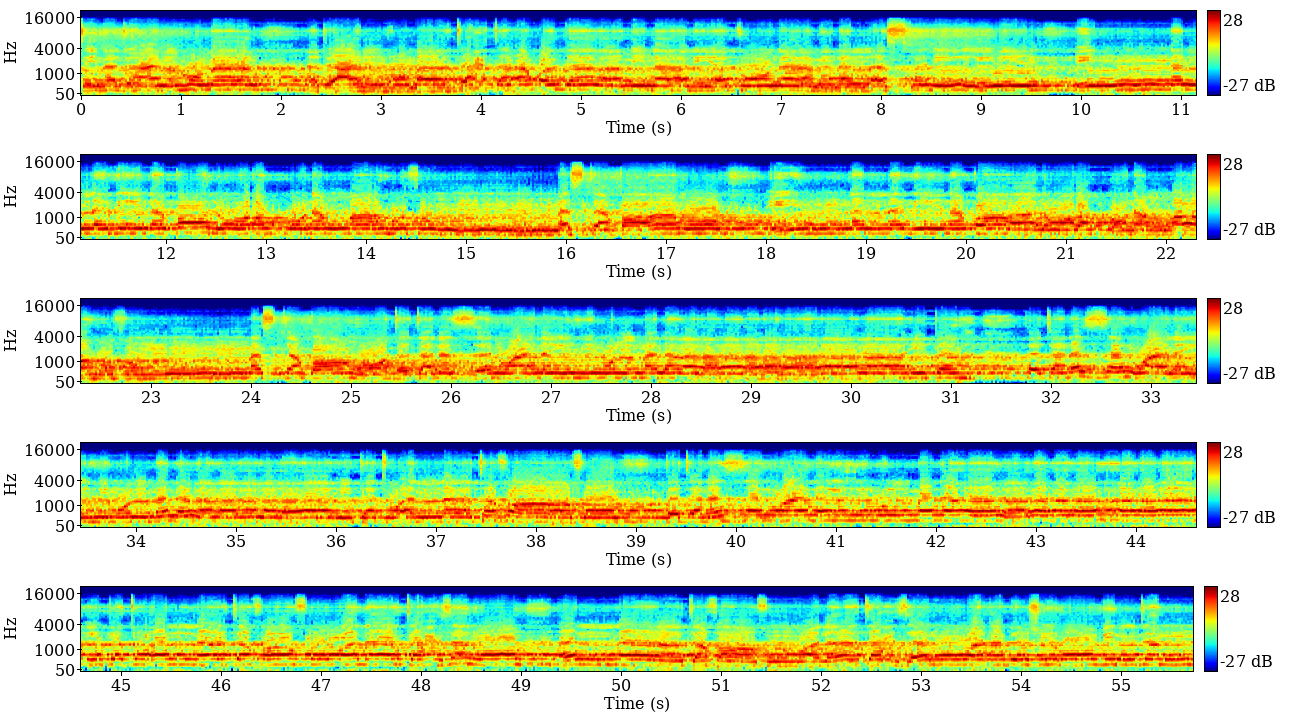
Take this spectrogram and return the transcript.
نجعلهما نجعلهما تحت أقدامنا ليكونا من الأسفلين. إن الذين قالوا ربنا الله ثم استقاموا. إن الذين قالوا ربنا الله ثم استقاموا تتنزل عليهم الملائكة تتنزل عليهم الملائكة ألا تخافوا. تتنزل عليهم الملائكة ألا تخافوا ولا تحزنوا. ألا تخافوا ولا تحزنوا وأبشروا بالجنة.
